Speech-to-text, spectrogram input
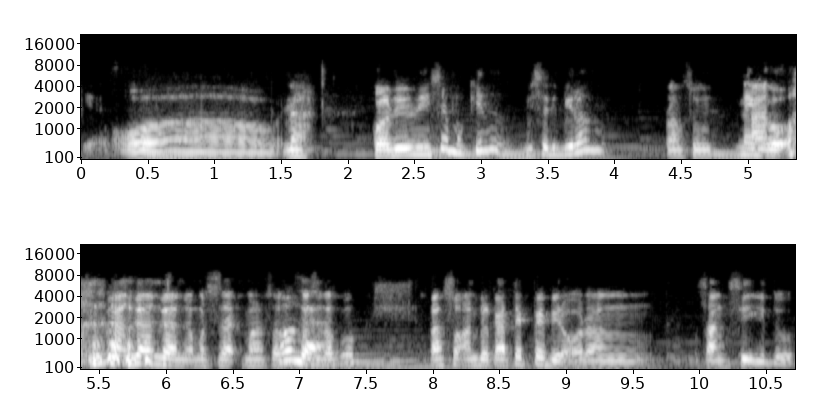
yes. Wow. Nah, kalau di Indonesia mungkin bisa dibilang langsung nego Ah, enggak enggak enggak enggak maksud maksud, Oh, enggak. maksud aku langsung ambil KTP biar orang sanksi gitu.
